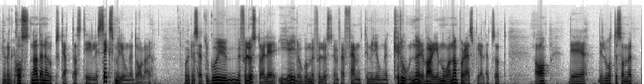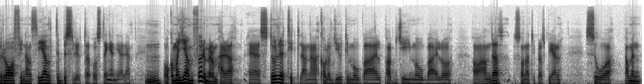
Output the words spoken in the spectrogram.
Okay. Men kostnaderna uppskattas till 6 miljoner dollar. Det vill säga att du går ju med förlust då, eller EA då går med förlust ungefär 50 miljoner kronor varje månad på det här spelet. Så att ja, det, det låter som ett bra finansiellt beslut att stänga ner det. Mm. Och om man jämför det med de här eh, större titlarna, Call of Duty Mobile, PubG Mobile och ja, andra sådana typer av spel, så ja, men,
